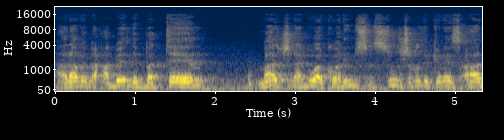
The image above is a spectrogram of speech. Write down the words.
הרב המחבל לבטל מה שנהגו הכהנים סלסול שלא להיכנס עד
